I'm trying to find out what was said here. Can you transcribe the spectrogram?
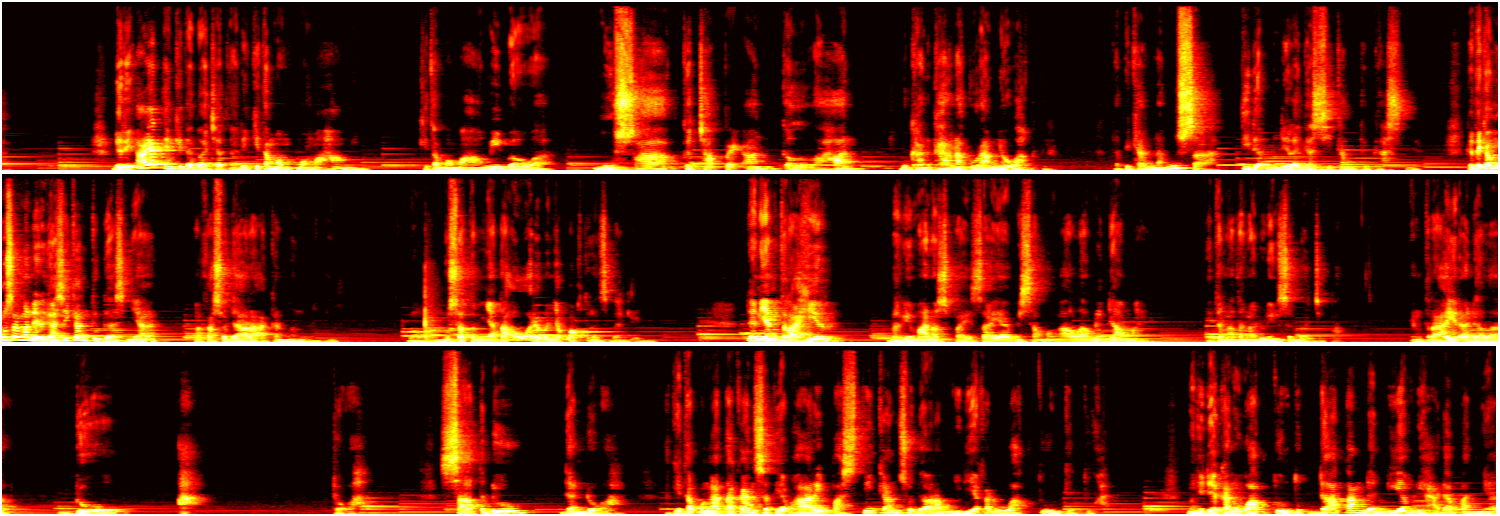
Dari ayat yang kita baca tadi, kita memahami. Kita memahami bahwa Musa kecapean, kelelahan, bukan karena kurangnya waktu. Tapi karena Musa tidak mendelegasikan tugasnya. Ketika Musa mendelegasikan tugasnya, maka saudara akan mengerti bahwa Musa ternyata oh ada banyak waktu dan sebagainya. Dan yang terakhir, Bagaimana supaya saya bisa mengalami damai di tengah-tengah dunia yang serba cepat. Yang terakhir adalah doa. Doa. Saat teduh dan doa. Kita mengatakan setiap hari pastikan saudara menyediakan waktu untuk Tuhan. Menyediakan waktu untuk datang dan diam di hadapannya.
